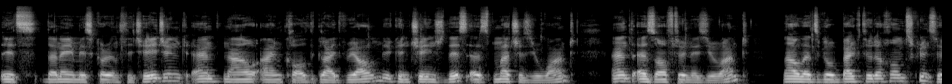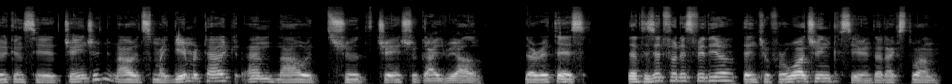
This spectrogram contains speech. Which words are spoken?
it's the name is currently changing and now I'm called Guide Realm. You can change this as much as you want and as often as you want. Now let's go back to the home screen so you can see it changing. Now it's my gamer tag and now it should change to Guide Realm. There it is. That is it for this video. Thank you for watching. See you in the next one.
